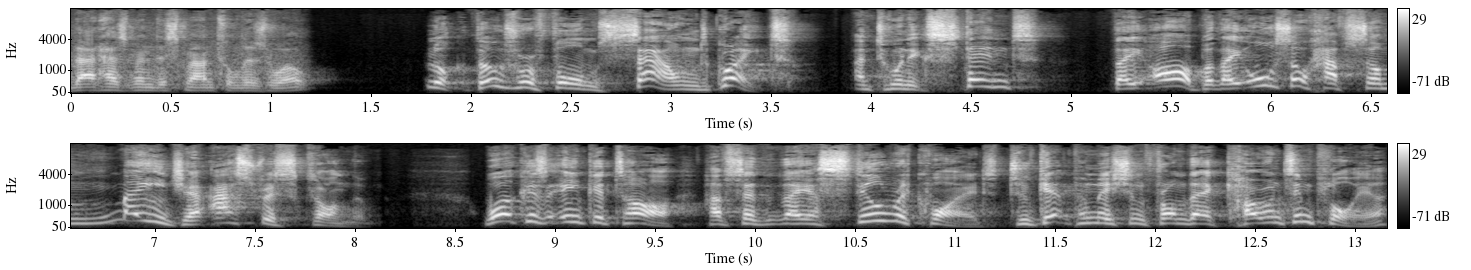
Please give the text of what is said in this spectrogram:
That has been dismantled as well. Look, those reforms sound great, and to an extent, they are, but they also have some major asterisks on them. Workers in Qatar have said that they are still required to get permission from their current employer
